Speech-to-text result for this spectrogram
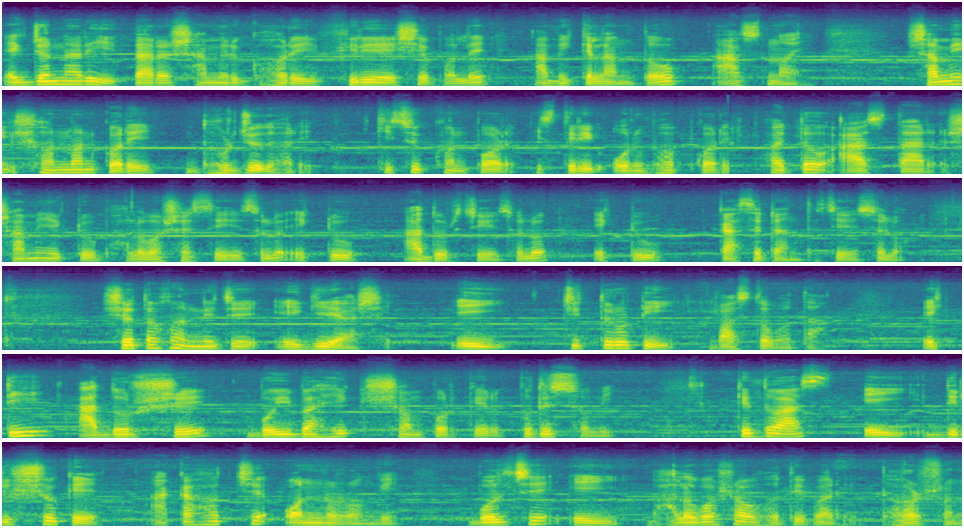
একজন নারী তার স্বামীর ঘরে ফিরে এসে বলে, আমি ক্লান্ত, আজ নয়। স্বামী সম্মান করে, ধৈর্য ধরে। কিছুক্ষণ পর স্ত্রী অনুভব করে, হয়তো আজ তার স্বামী একটু ভালোবাসা চেয়েছিল, একটু আদর চেয়েছিল, একটু কাছে টানতে চেয়েছিল। সে তখন নিজে এগিয়ে আসে। এই চিত্রটি বাস্তবতা। একটি আদর্শে বৈবাহিক সম্পর্কের প্রতিচ্ছবি। কিন্তু আজ এই দৃশ্যকে আঁকা হচ্ছে অন্য রঙে। বলছে, এই ভালোবাসাও হতে পারে ধর্ষণ।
